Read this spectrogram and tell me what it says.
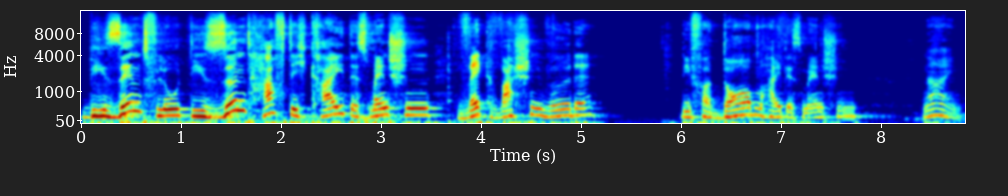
die Sintflut die Sündhaftigkeit des Menschen wegwaschen würde? Die Verdorbenheit des Menschen? Nein,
